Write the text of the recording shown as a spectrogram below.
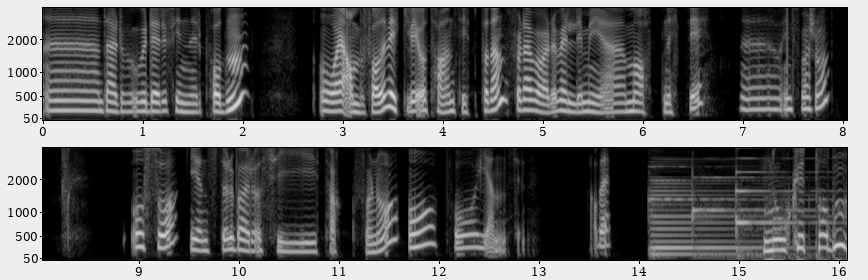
eh, der hvor dere finner podden. Og jeg anbefaler virkelig å ta en titt på den, for der var det veldig mye matnyttig eh, informasjon. Og så gjenstår det bare å si takk for nå, og på gjensyn. Ha det. Nokutt-podden.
